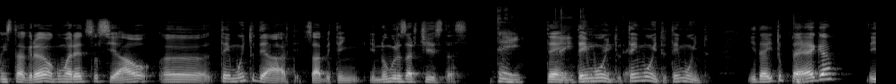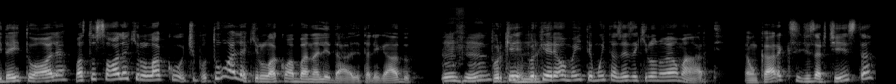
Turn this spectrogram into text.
o Instagram, alguma rede social, ah, tem muito de arte, sabe? Tem inúmeros artistas. Tem. Tem, Tem, tem, tem, muito, tem, tem, muito, tem muito. E daí tu pega, e daí tu olha, mas tu só olha aquilo lá com, tipo, tu olha aquilo lá com a banalidade, tá ligado? Uhum, Porque, uhum. porque realmente muitas vezes aquilo não é uma arte. É um cara que se diz artista,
